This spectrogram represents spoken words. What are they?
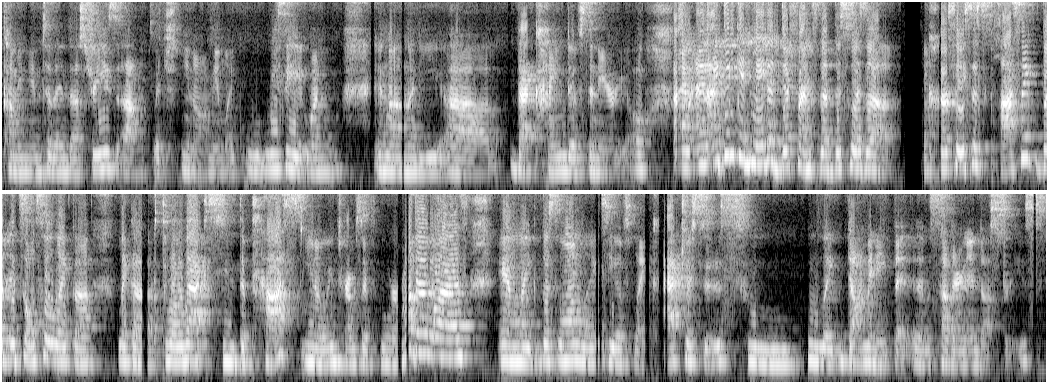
coming into the industries, um, which you know, I mean, like we see it when in Mahanati uh, that kind of scenario, and, and I think it made a difference that this was a her face is classic, but it's also like a like a throwback to the past, you know, in terms of who her mother was, and like this long legacy of like actresses who who like dominate the uh, southern industries.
